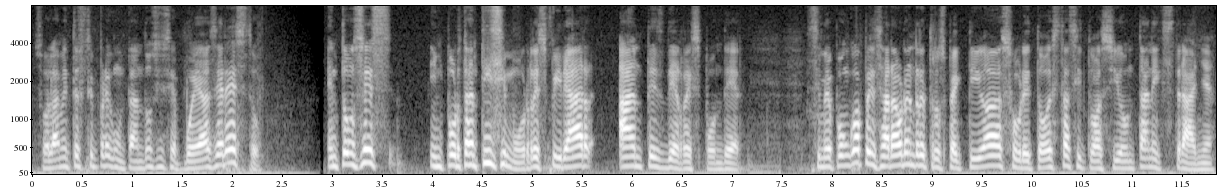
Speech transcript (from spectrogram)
Solamente estoy preguntando si se puede hacer esto. Entonces, importantísimo, respirar antes de responder. Si me pongo a pensar ahora en retrospectiva sobre toda esta situación tan extraña,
